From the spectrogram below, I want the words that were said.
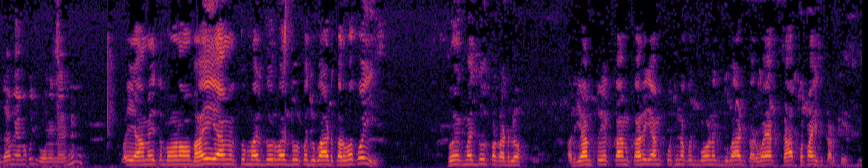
हाँ साहब यहाँ कुछ बोलना है? भाई यहाँ तो बोनो। भाई यहाँ तुम मजदूर वजदूर को जुगाड़ करवा कोई। दो एक मजदूर पकड़ लो। और यहाँ तो एक काम कर यहाँ में कुछ ना कुछ बोने जुगाड़ करवा एक साफ़ सफ़ाई से करके। इसकी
